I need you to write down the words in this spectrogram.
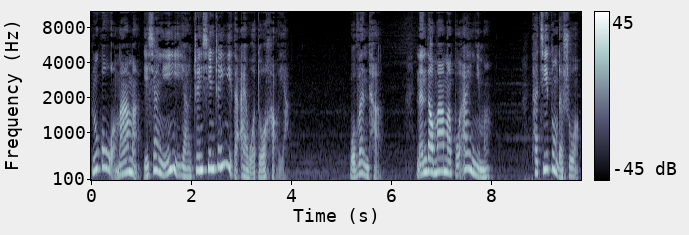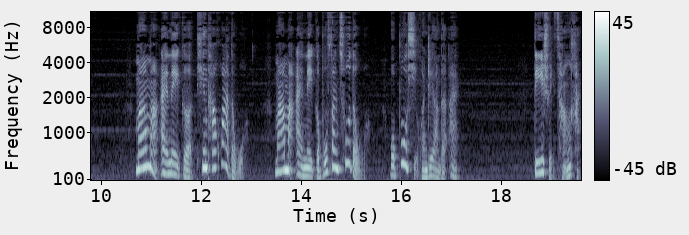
如果我妈妈也像您一样真心真意的爱我，多好呀！我问他：“难道妈妈不爱你吗？”他激动地说：“妈妈爱那个听她话的我，妈妈爱那个不犯错的我。我不喜欢这样的爱。”滴水藏海，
